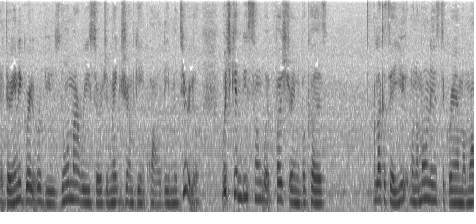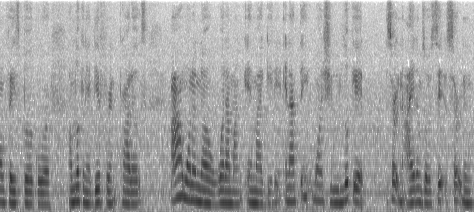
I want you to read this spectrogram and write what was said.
if there are any great reviews, doing my research, and making sure I'm getting quality material, which can be somewhat frustrating because like I said, you when I'm on Instagram, I'm on Facebook, or I'm looking at different products. I want to know what am I am I getting, and I think once you look at certain items or certain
